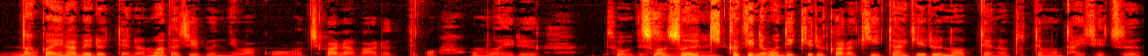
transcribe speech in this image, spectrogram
なんか選べるっていうのはまだ自分にはこう力があるってこう思える。そうですね。そう、そういうきっかけにもできるから聞いてあげるのっていうのはとても大切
